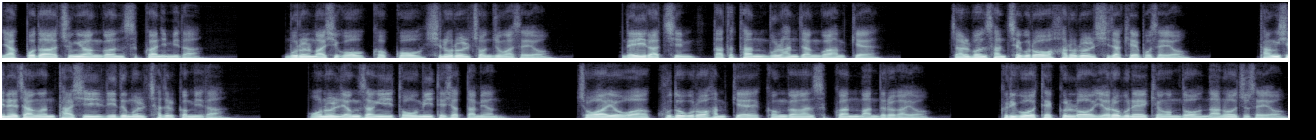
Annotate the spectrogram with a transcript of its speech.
약보다 중요한 건 습관입니다. 물을 마시고 걷고 신호를 존중하세요. 내일 아침 따뜻한 물 한 잔과 함께 짧은 산책으로 하루를 시작해 보세요. 당신의 장은 다시 리듬을 찾을 겁니다. 오늘 영상이 도움이 되셨다면 좋아요와 구독으로 함께 건강한 습관 만들어가요. 그리고 댓글로 여러분의 경험도 나눠주세요.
